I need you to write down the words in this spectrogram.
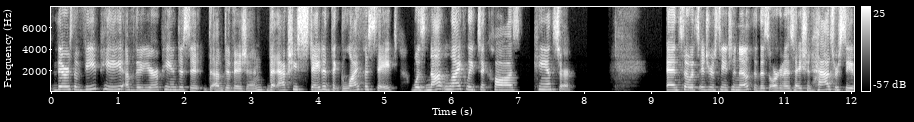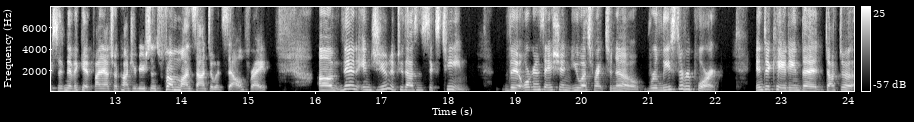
there's a VP of the European dis- um, division that actually stated that glyphosate was not likely to cause cancer. And so it's interesting to note that this organization has received significant financial contributions from Monsanto itself, right? Um, then in June of 2016, the organization US Right to Know released a report indicating that Dr.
